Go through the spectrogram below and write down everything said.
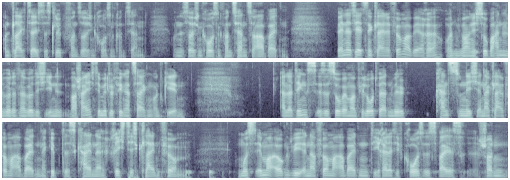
und gleichzeitig das Glück von solchen großen Konzernen und in solchen großen Konzernen zu arbeiten. Wenn das jetzt eine kleine Firma wäre und man nicht so behandeln würde, dann würde ich Ihnen wahrscheinlich den Mittelfinger zeigen und gehen. Allerdings ist es so, wenn man Pilot werden will, kannst du nicht in einer kleinen Firma arbeiten. Da gibt es keine richtig kleinen Firmen. Du musst immer irgendwie in einer Firma arbeiten, die relativ groß ist, weil es schon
